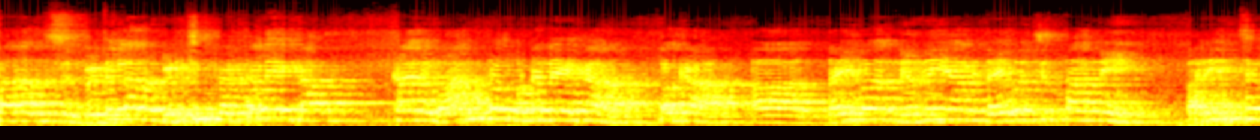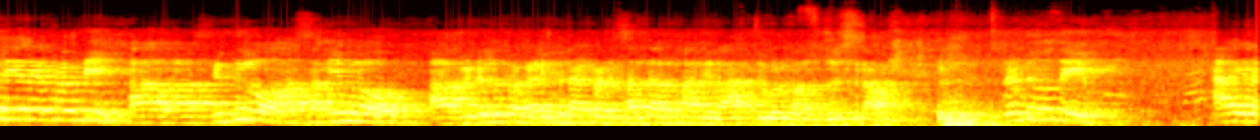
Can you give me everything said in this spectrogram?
తన బిడ్డలను విడిచిపెట్టలేక కానీ వారితో ఉండలేక ఒక ఆ, దైవ నిర్ణయాన్ని దైవ చిత్తాన్ని భరించలేనటువంటి ఆ ఆ స్థితిలో ఆ సమయంలో ఆ బిడ్డలతో గడిపినటువంటి సందర్భాన్ని రాత్రి కూడా మనం చూసినాం రెండవది ఆయన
